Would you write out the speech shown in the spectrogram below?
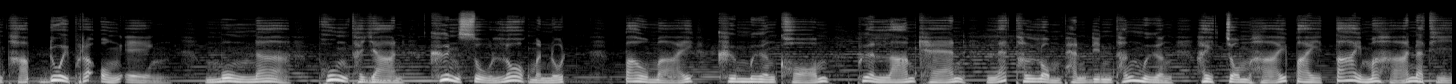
ำทัพด้วยพระองค์เอง มุ่งหน้าพุ่งทยานขึ้นสู่โลกมนุษย์ เป้าหมายคือเมืองขอมเพื่อล้ามแค้นและถล่มแผ่นดินทั้งเมืองให้จมหายไปใต้มหานาที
